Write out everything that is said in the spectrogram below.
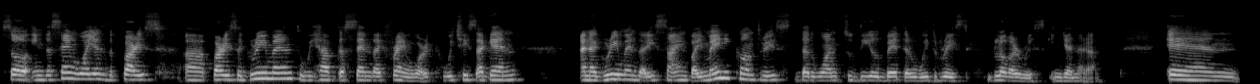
so in the same way as the Paris, uh, Paris Agreement, we have the Sendai framework, which is again, an agreement that is signed by many countries that want to deal better with risk, global risk in general. And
